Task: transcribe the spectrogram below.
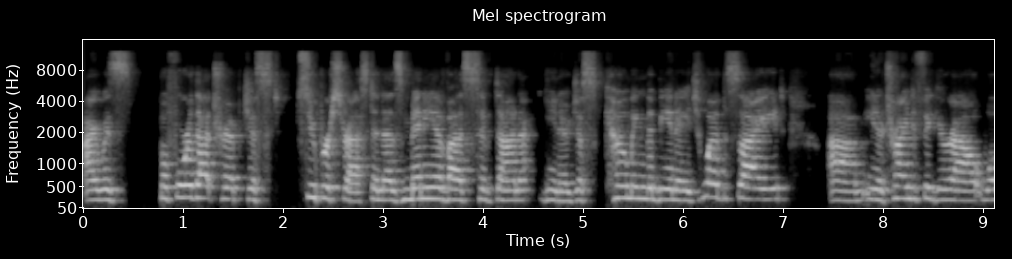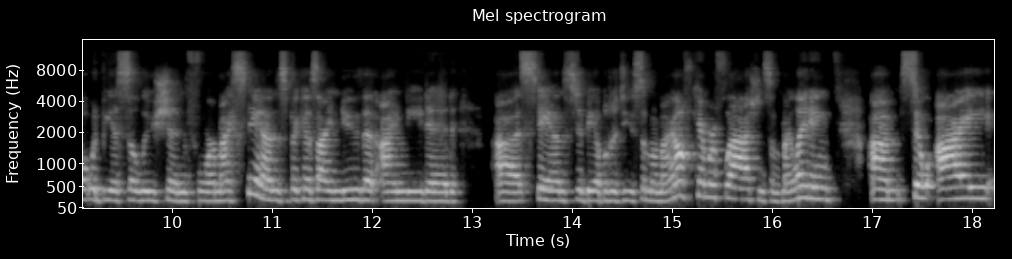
I was before that trip just super stressed and as many of us have done you know just combing the B&H website um, you know trying to figure out what would be a solution for my stands because I knew that I needed uh, stands to be able to do some of my off-camera flash and some of my lighting. Um, so I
